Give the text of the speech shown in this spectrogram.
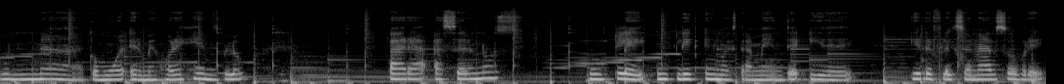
una, como el mejor ejemplo para hacernos un clic un en nuestra mente y, de, y reflexionar sobre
